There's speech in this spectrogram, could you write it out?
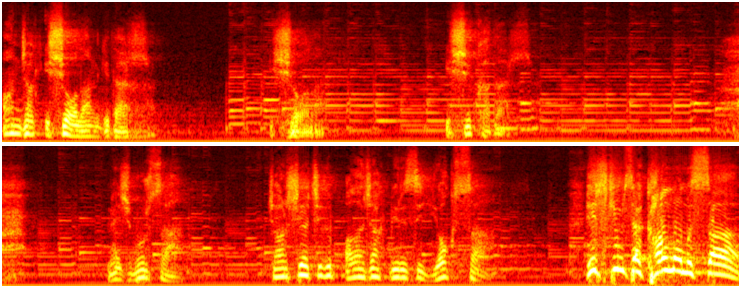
Ancak işi olan gider. İşi olan. işi kadar. Mecbursa, çarşıya çıkıp alacak birisi yoksa, hiç kimse kalmamışsa,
